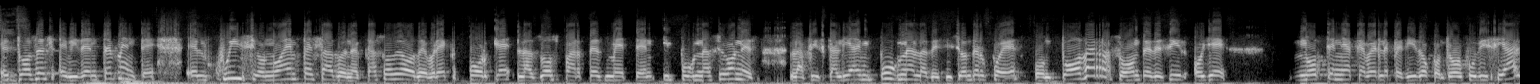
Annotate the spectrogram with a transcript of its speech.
Entonces, evidentemente, el juicio no ha empezado en el caso de Odebrecht porque las dos partes meten impugnaciones. La fiscalía impugna la decisión del juez con toda razón de decir, oye, no tenía que haberle pedido control judicial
